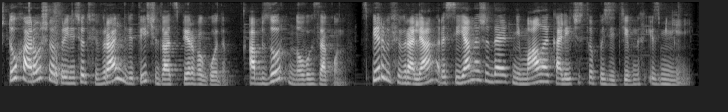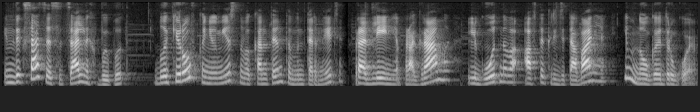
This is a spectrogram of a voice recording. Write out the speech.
Что хорошего принесет февраль 2021 года? Обзор новых законов. С 1 февраля россиян ожидает немалое количество позитивных изменений. Индексация социальных выплат, блокировка неуместного контента в интернете, продление программы льготного автокредитования и многое другое.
